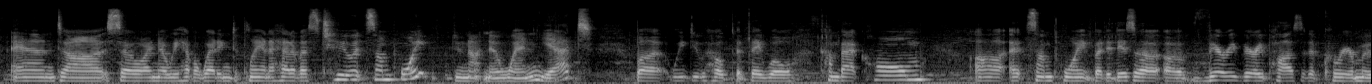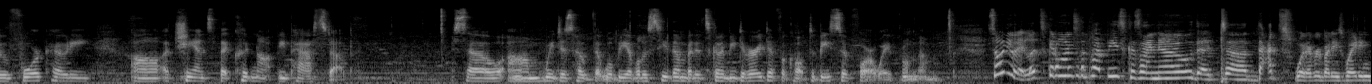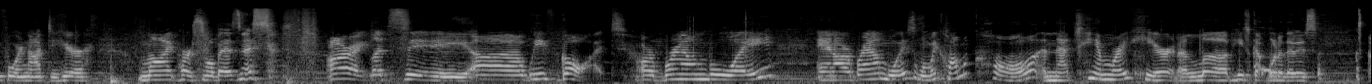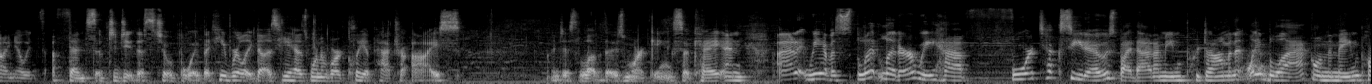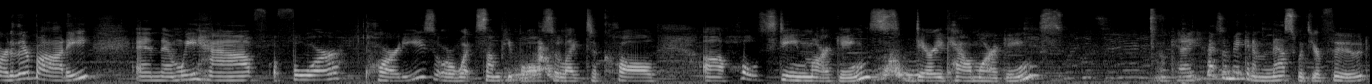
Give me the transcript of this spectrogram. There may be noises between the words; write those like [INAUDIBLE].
And uh, so I know we have a wedding to plan ahead of us too at some point. Do not know when yet but we do hope that they will come back home uh, at some point. But it is a, a, very, very positive career move for Cody, uh, a chance that could not be passed up. So um, we just hope that we'll be able to see them, but it's going to be very difficult to be so far away from them. So anyway, let's get on to the puppies because I know that uh, that's what everybody's waiting for, not to hear my personal business. All right, let's see. Uh, we've got our brown boy and our brown boys, when we call him a call, and that's him right here. And I love, he's got one of those, I know it's offensive to do this to a boy, but he really does. He has one of our Cleopatra eyes. I just love those markings, okay? And we have a split litter. We have four tuxedos. By that I mean predominantly black on the main part of their body. And then we have four parties, or what some people also like to call uh, Holstein markings, dairy cow markings. Okay, you guys are making a mess with your food.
